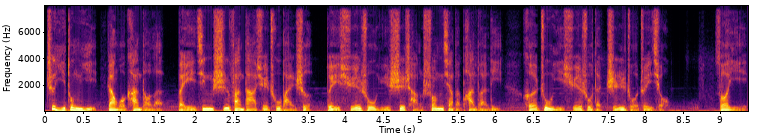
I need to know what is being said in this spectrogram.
这一动议让我看到了北京师范大学出版社对学术与市场双向的判断力和注意学术的执着追求，所以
